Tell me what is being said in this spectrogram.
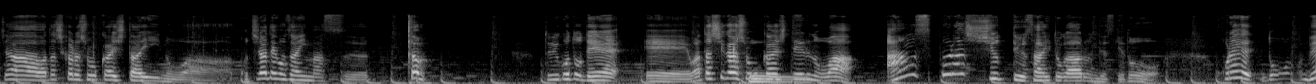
じゃあ私から紹介したいのはこちらでございます。ドンということで、えー私が紹介しているのはアンスプラッシュっていうサイトがあるんですけどこれどうウェブ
